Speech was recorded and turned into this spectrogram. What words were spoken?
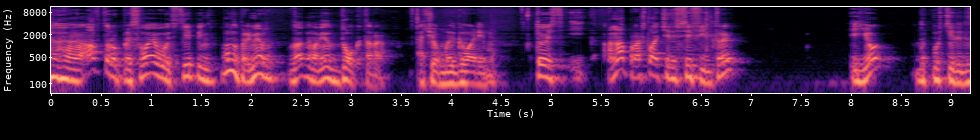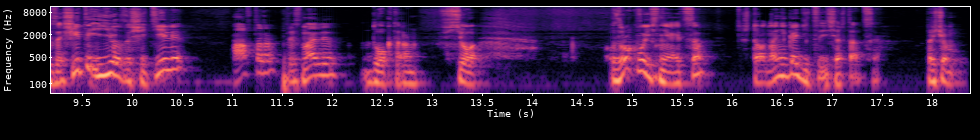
автору присваивают степень, ну, например, в данный момент доктора, о чем мы и говорим. То есть она прошла через все фильтры, ее допустили до защиты, ее защитили, автора признали доктором. Все. Вдруг выясняется, что она не годится диссертация. Причем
